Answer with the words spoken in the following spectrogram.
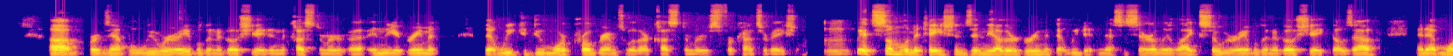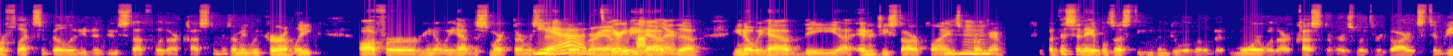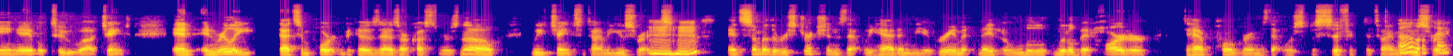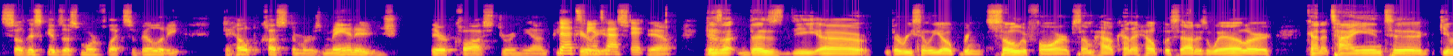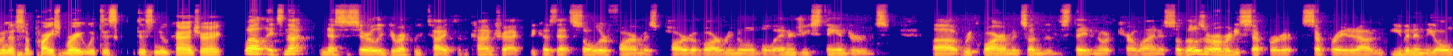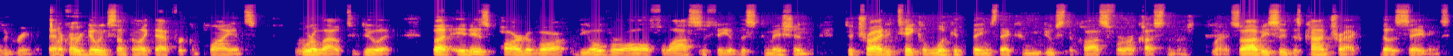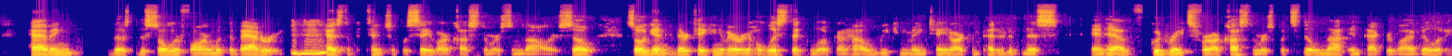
um, for example we were able to negotiate in the customer uh, in the agreement that we could do more programs with our customers for conservation Mm. we had some limitations in the other agreement that we didn't necessarily like so we were able to negotiate those out and have more flexibility to do stuff with our customers i mean we currently offer you know we have the smart thermostat Yeah, that's program very we popular. have the you know we have the uh, energy star appliance Mhm. program but this enables us to even do a little bit more with our customers with regards to being able to uh, change and and really that's important because as our customers know we've changed the time of use rates hmm and some of the restrictions that we had in the agreement made it a little, little bit harder to have programs that were specific to time of Oh, use okay. rates. So this gives us more flexibility to help customers manage their costs during the on-peak That's periods. fantastic. Yeah. Does uh, does the uh, the recently opened solar farm somehow kind of help us out as well, or kind of tie into giving us a price break with this this new contract? Well, it's not necessarily directly tied to the contract because that solar farm is part of our renewable energy standards uh, requirements under the state of North Carolina. So those are already separate, separated out, even in the old agreement. That Okay. if we're doing something like that for compliance, we're allowed to do it. But it is part of our the overall philosophy of this commission to try to take a look at things that can reduce the cost for our customers. Right. So obviously, this contract those savings. Having the, the solar farm with the battery hmm has the potential to save our customers some dollars. So, so again, they're taking a very holistic look on how we can maintain our competitiveness and have good rates for our customers, but still not impact reliability.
